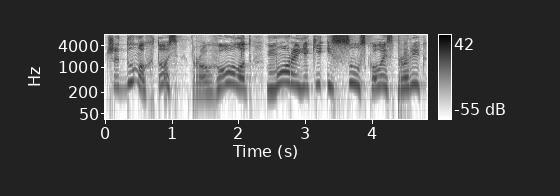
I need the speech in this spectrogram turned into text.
Чи думав хтось про голод, море, які Ісус колись прорік?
